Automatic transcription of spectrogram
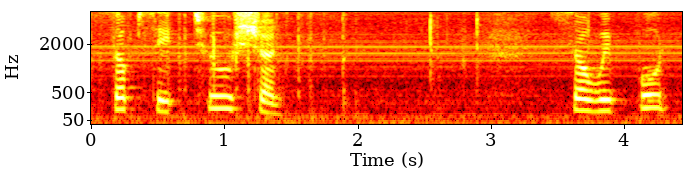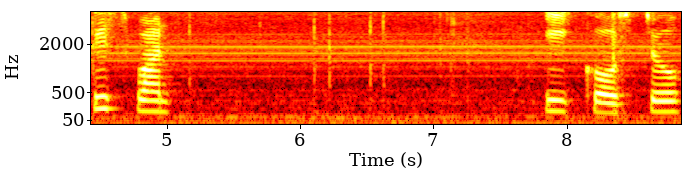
substitution. So we put this one equals to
